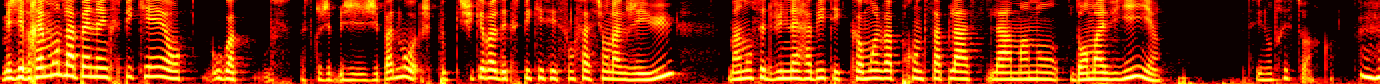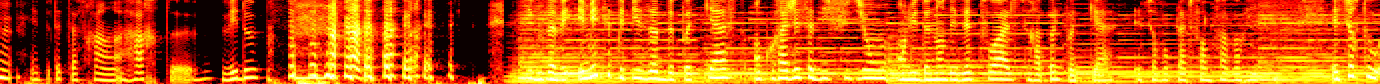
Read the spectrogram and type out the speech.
mais j'ai vraiment de la peine à expliquer ou parce que j'ai pas de mots. Je, peux, je suis capable d'expliquer ces sensations là que j'ai eues. Maintenant cette vulnérabilité, comment elle va prendre sa place là maintenant dans ma vie, c'est une autre histoire quoi. Mhm. Et peut-être ça fera un Heart euh, V2. si vous avez aimé cet épisode de podcast, encouragez sa diffusion en lui donnant des étoiles sur Apple Podcast et sur vos plateformes favorites. Et surtout,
